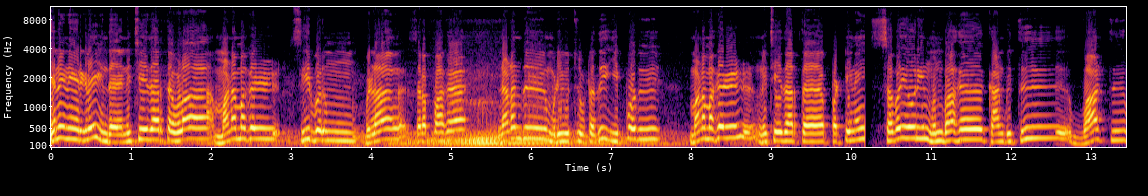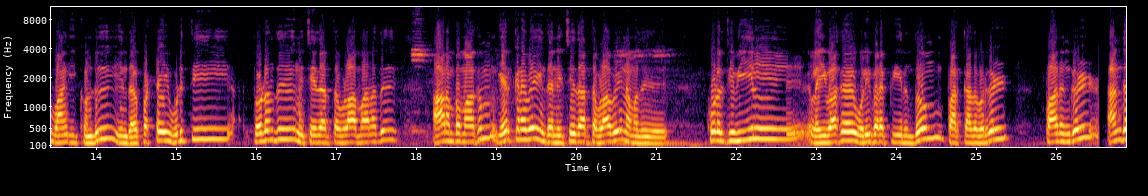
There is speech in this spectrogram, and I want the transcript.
என நேயர்களே இந்த நிச்சயதார்த்த விழா மணமகள் சீர்வரும் விழா சிறப்பாக நடந்து முடிவுற்று விட்டது. இப்போது மணமகள் நிச்சயதார்த்த பட்டினை சபையோரின் முன்பாக காண்பித்து வாழ்த்து வாங்கி கொண்டு இந்த பட்டை உடுத்தி தொடர்ந்து நிச்சயதார்த்த விழாவானது ஆரம்பமாகும். ஏற்கனவே இந்த நிச்சயதார்த்த விழாவை நமது கூடல் டிவியில் லைவாக ஒளிபரப்பி இருந்தோம் பார்க்காதவர்கள் பாருங்கள். அந்த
